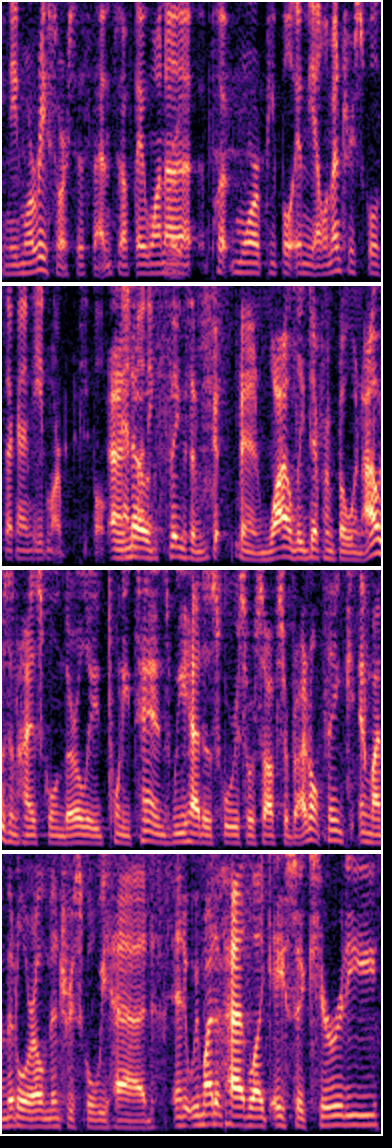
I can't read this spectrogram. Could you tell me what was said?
You need more resources then. So if they want to put more people in the elementary schools, they're going to need more people. And I know money. things have been wildly different, but when I was in high school in the early 2010s, we had a school resource officer, but I don't think in my middle or elementary school we had, and we might have had like a security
